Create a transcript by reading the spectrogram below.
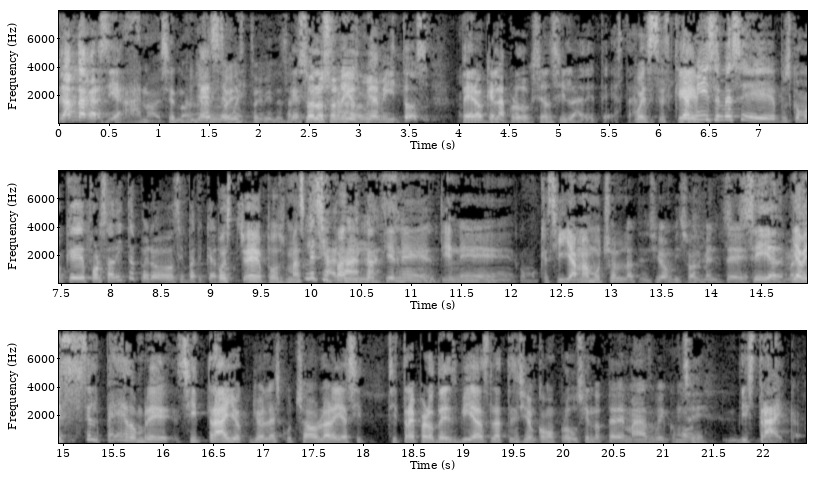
Lambda García. Ah, no, ese no. Ya Ese estoy, estoy bien Que solo son ellos muy amiguitos, pero que la producción sí la detesta. Pues es Y que- a mí se me hace, pues como que forzadita, pero simpática. ¿no? Pues, eh, pues más que simpática ganas. tiene, tiene como que sí llama mucho la atención visualmente. Sí, además. Y a veces es el pedo, hombre. Sí trae, yo, yo le he escuchado hablar, ella sí, sí trae, pero desvías la atención como produciéndote de más, güey, como Sí. distrae, cabrón.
